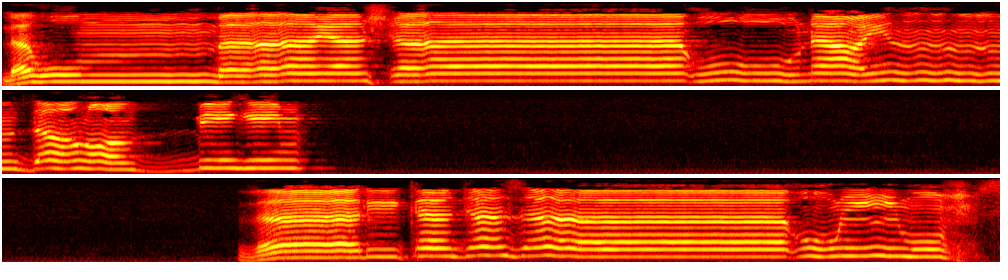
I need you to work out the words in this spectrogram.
لَهُم مَّا رَبِّهِمْ. ذَلِكَ جَزَاءُ الْمُحْسِنِينَ.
